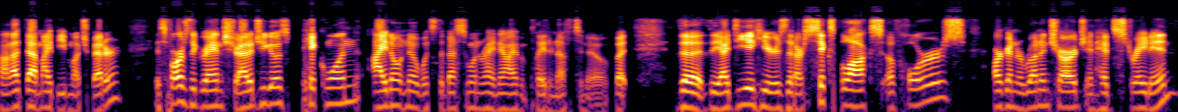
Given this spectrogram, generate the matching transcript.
Uh, that that might be much better. As far as the grand strategy goes, pick one. I don't know what's the best one right now. I haven't played enough to know. But the the idea here is that our six blocks of horrors are going to run in charge and head straight in.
